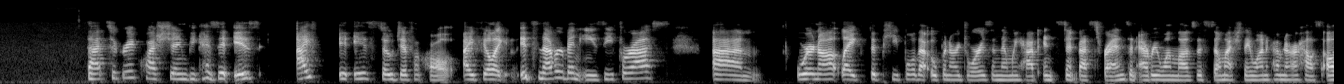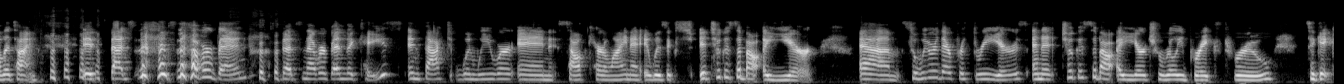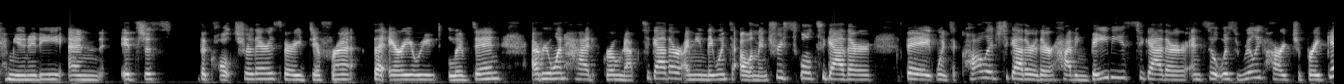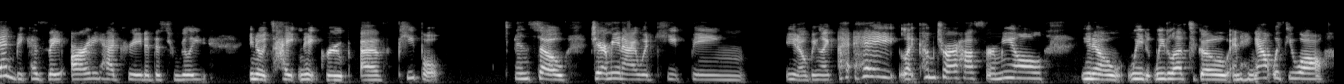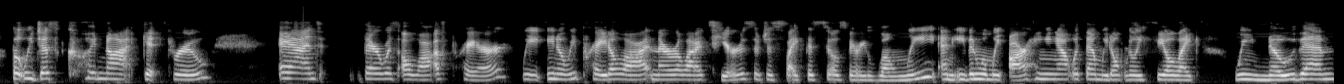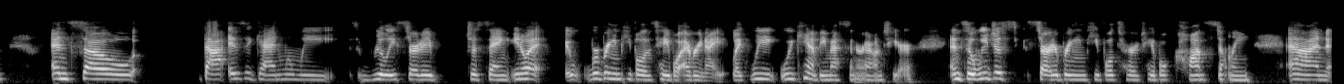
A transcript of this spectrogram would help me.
That's a great question because it is I it is so difficult. I feel like it's never been easy for us. Um, we're not like the people that open our doors and then we have instant best friends and everyone loves us so much they want to come to our house all the time. it, that's that's never been that's never been the case. In fact, when we were in South Carolina, it was it took us about a year. Um, so we were there for three years, and it took us about a year to really break through to get community. And it's just the culture there is very different. The area we lived in, everyone had grown up together. I mean, they went to elementary school together, they went to college together, they're having babies together. And so it was really hard to break in because they already had created this really, you know, tight knit group of people. And so Jeremy and I would keep being you know, being like, hey, like come to our house for a meal. You know, we'd, we'd love to go and hang out with you all, but we just could not get through. And there was a lot of prayer. We, you know, we prayed a lot and there were a lot of tears of just like this feels very lonely. And even when we are hanging out with them, we don't really feel like we know them. And so that is again when we really started just saying, you know what, we're bringing people to the table every night. Like we we can't be messing around here. And so we just started bringing people to our table constantly. And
